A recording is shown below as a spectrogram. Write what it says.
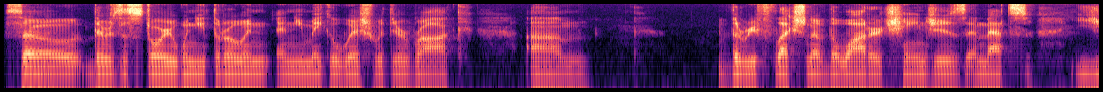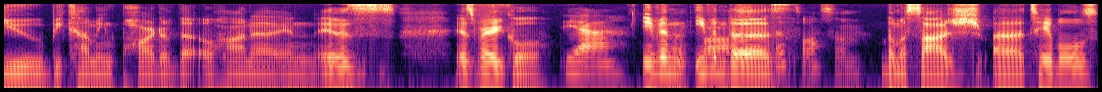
so there's a story when you throw in and you make a wish with your rock um, the reflection of the water changes, and that's you becoming part of the ohana, and it was it was very cool. Yeah. Even even the That's awesome. the massage uh, tables.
